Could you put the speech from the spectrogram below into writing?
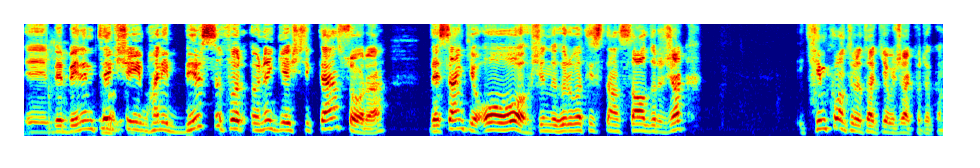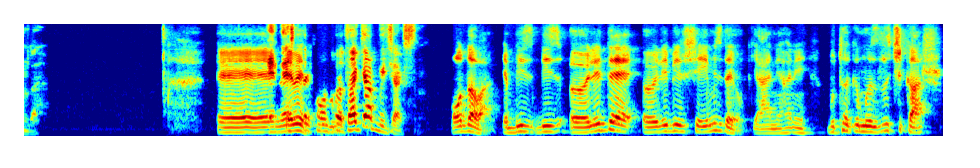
Ee, ve benim tek şeyim hani 1-0 öne geçtikten sonra desen ki o şimdi Hırvatistan saldıracak. Kim kontratak yapacak bu takımda? E, Enes'le evet kontratak yapmayacaksın. O da var. Ya biz biz öyle de öyle bir şeyimiz de yok. Yani hani bu takım hızlı çıkar.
